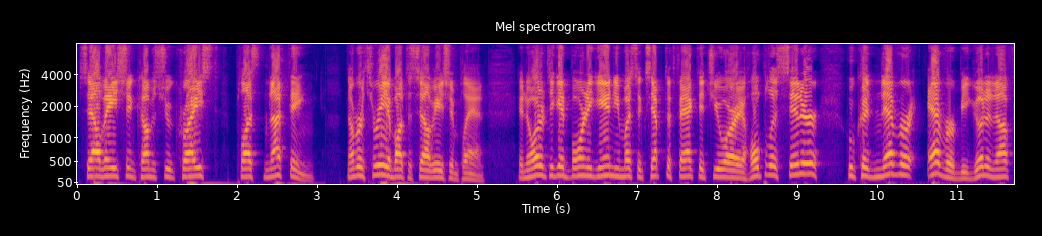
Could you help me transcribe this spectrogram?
Salvation comes through Christ plus nothing. Number three about the salvation plan. In order to get born again, you must accept the fact that you are a hopeless sinner who could never ever be good enough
